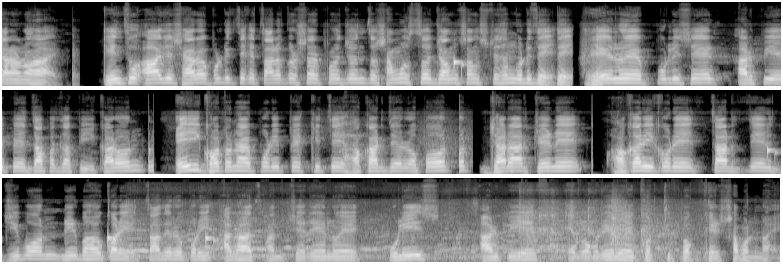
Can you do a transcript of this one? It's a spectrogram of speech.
জানানো হয়। কিন্তু আজ শেরোপুলি থেকে তারকেশ্বর পর্যন্ত সমস্ত জংশন স্টেশনগুলিতে রেলওয়ে, পুলিশের, আরপিএফ এর দাপাদাপি, কারণ এই ঘটনার পরিপ্রেক্ষিতে হকারদের ওপর যারা ট্রেনে হকারি করে তাদের জীবন নির্বাহ করে, তাদের ওপরই আঘাত হানছে রেলওয়ে, পুলিশ, আরপিএফ এবং রেলওয়ে কর্তৃপক্ষের সমন্বয়ে।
